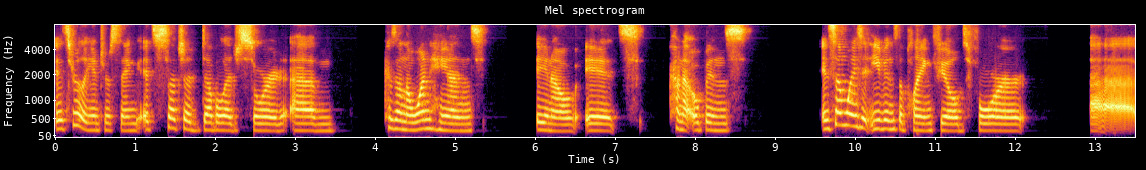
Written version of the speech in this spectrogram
it's really interesting. It's such a double edged sword. Because on the one hand, you know, it kind of opens. In some ways, it evens the playing field for uh,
